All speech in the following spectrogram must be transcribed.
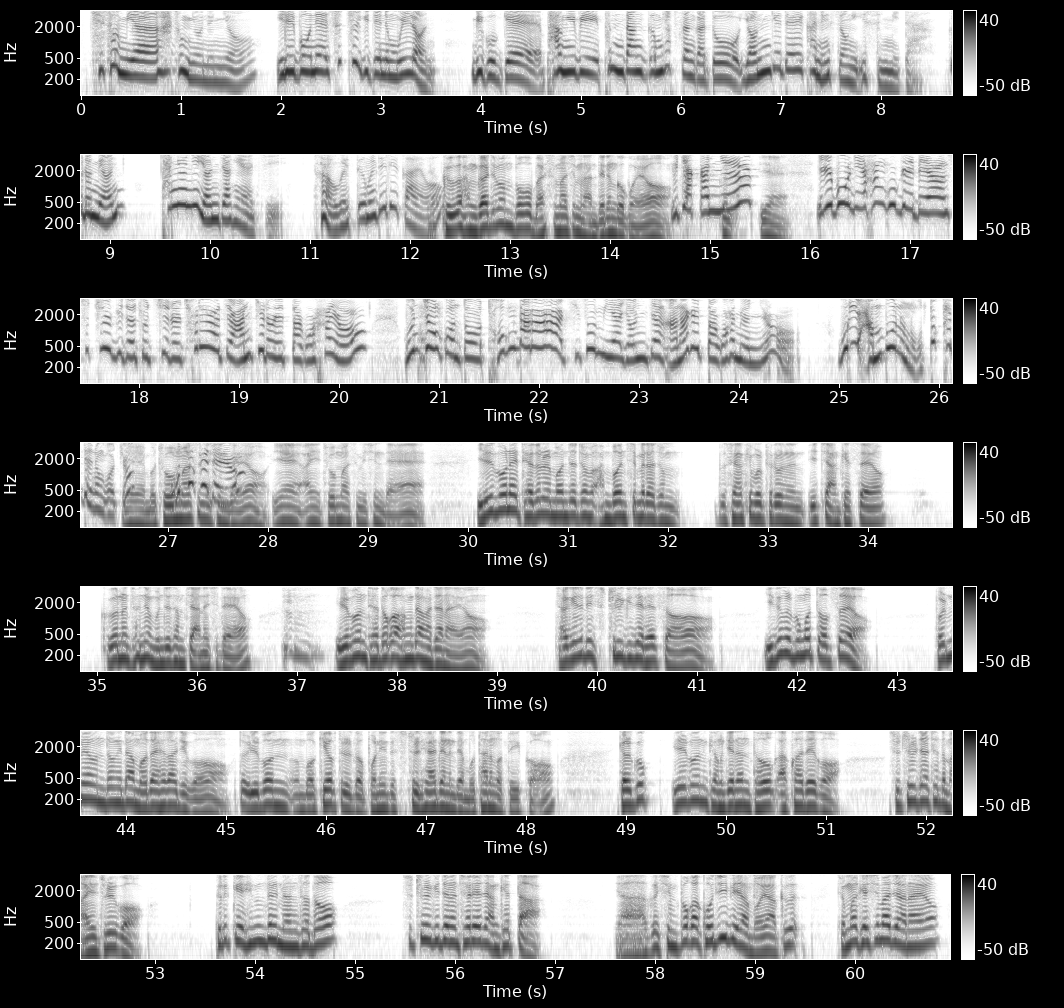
지소미아 종료는요. 일본의 수출 규제는 물론 미국의 방위비 분담금 협상과도 연계될 가능성이 있습니다. 그러면 당연히 연장해야지. 아, 왜 뜸을 들일까요? 그거 한 가지만 보고 말씀하시면 안 되는 거고요. 유 작가님, 예. 일본이 한국에 대한 수출 규제 조치를 철회하지 않기로 했다고 하여 문 정권도 덩달아 지소미아 연장 안 하겠다고 하면요. 우리 안보는 어떻게 되는 거죠? 예, 뭐 좋은 말씀이신데요. 예, 아니 좋은 말씀이신데 일본의 태도를 먼저 좀 한 번쯤이라 좀 생각해 볼 필요는 있지 않겠어요? 그거는 전혀 문제 삼지 않으시대요. 일본 태도가 황당하잖아요. 자기들이 수출 규제를 해서 이득을 본 것도 없어요. 불매 운동이다 뭐다 해가지고 또 일본 뭐 기업들도 본인들 수출해야 되는데 못하는 것도 있고 결국 일본 경제는 더욱 악화되고 수출 자체도 많이 줄고 그렇게 힘들면서도 수출 규제는 처리하지 않겠다. 야, 그 심보가 고집이야 뭐야. 그 정말 괘씸하지 않아요?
